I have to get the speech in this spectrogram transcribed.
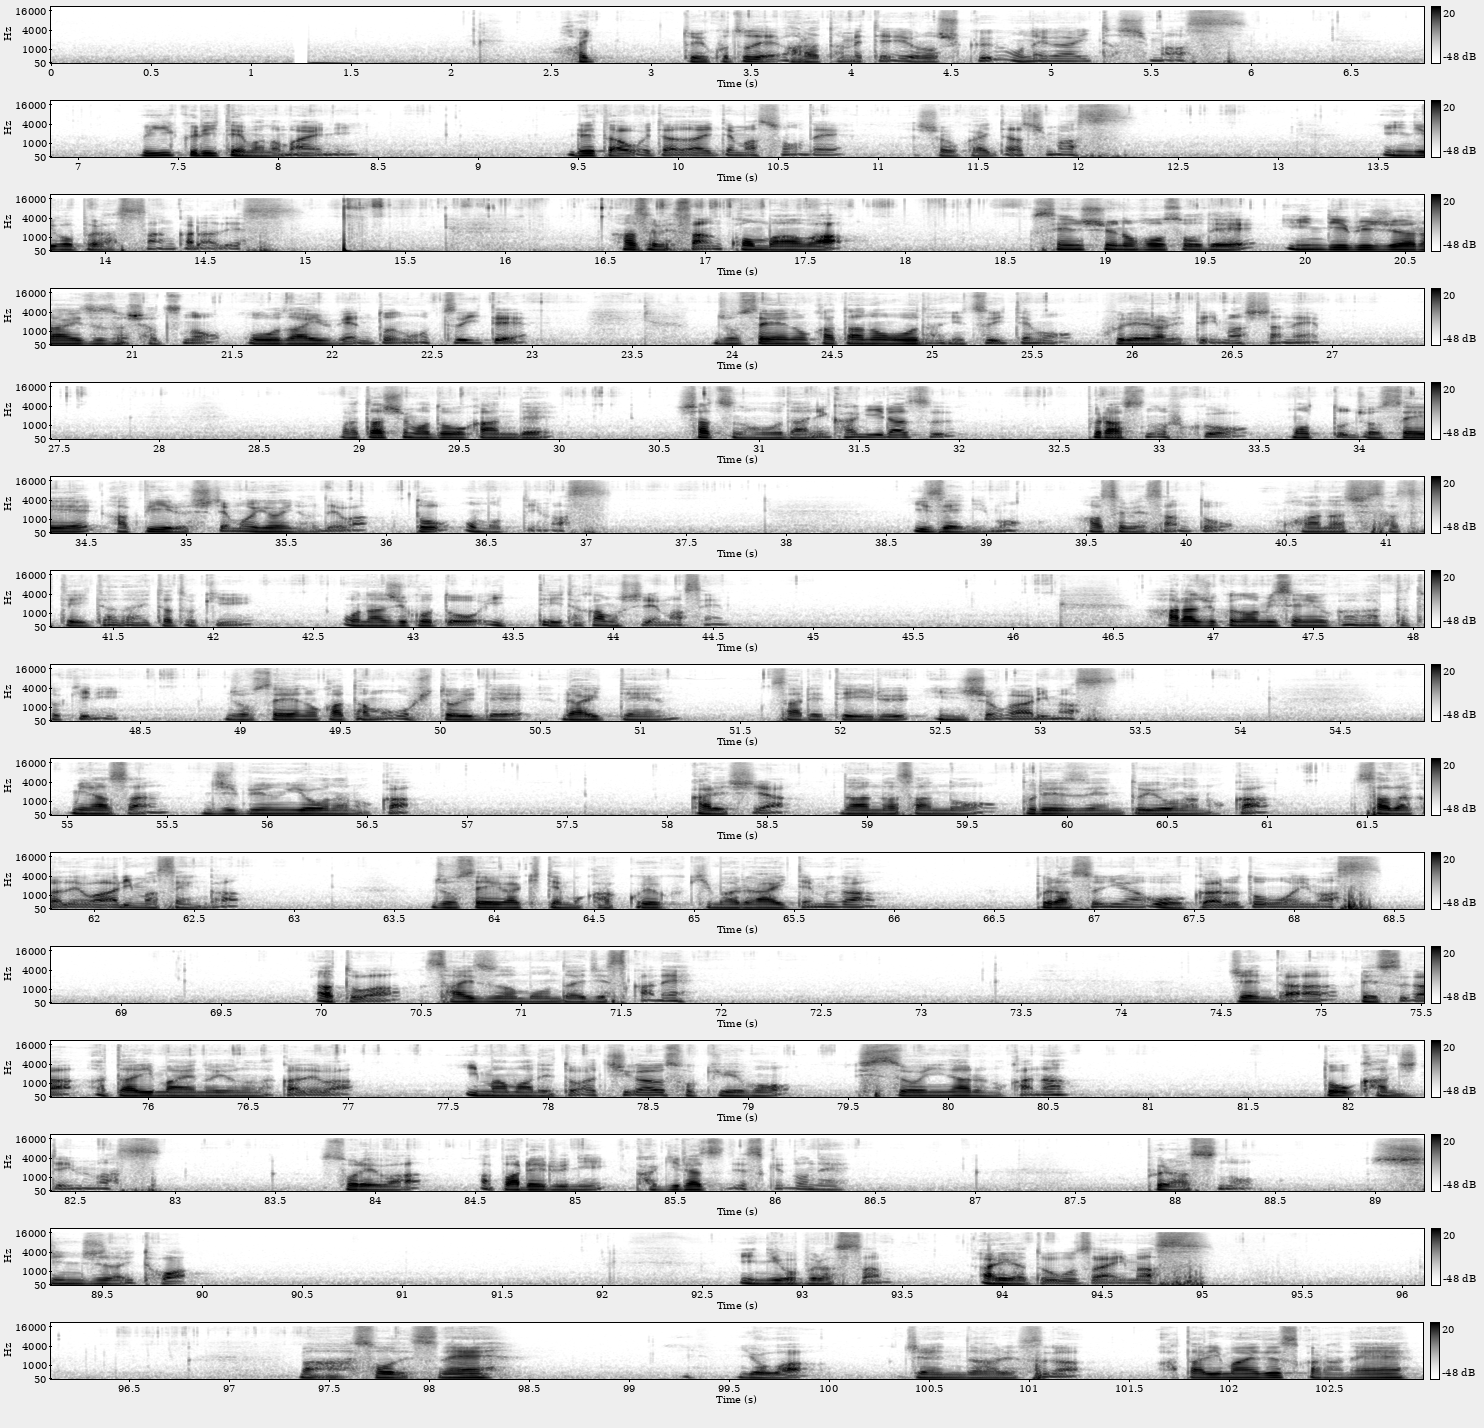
はい。ということで改めてよろしくお願いいたします。ウィークリーテーマの前にレターをいただいてますので紹介いたします。インディゴプラスさんからです。長谷部さんこんばんは。先週の放送でインディビジュアライズドシャツのオーダーイベントについて女性の方のオーダーについても触れられていましたね。私も同感でシャツのオーダーに限らずプラスの服をもっと女性へアピールしても良いのではと思っています。以前にも長谷部さんとお話しさせていただいた時に同じことを言っていたかもしれません。原宿のお店に伺った時に女性の方もお一人で来店されている印象があります。皆さん自分用なのか？彼氏や旦那さんのプレゼント用なのか？定かではありませんが。女性が着てもかっこよく決まるアイテムがプラスには多くあると思います。あとはサイズの問題ですかね。ジェンダーレスが当たり前の世の中では今までとは違う訴求も必要になるのかなと感じています。それはアパレルに限らずですけどね。プラスの新時代とは。インディゴプラスさん、ありがとうございます。まあそうですね。世はジェンダーレスが当たり前ですからね。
